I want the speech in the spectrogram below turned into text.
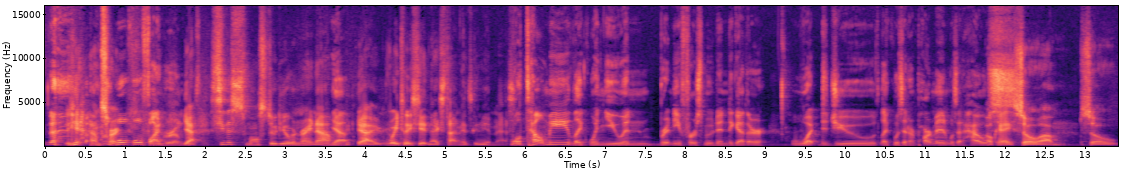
yeah, I'm sorry. We'll, we'll find room. yeah, see this small studio we're in right now? Yeah. Yeah, wait till you see it next time. It's gonna be a mess. Well, tell me, like, when you and Brittany first moved in together, what did you like? Was it an apartment? Was it a house? Okay, so um, so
